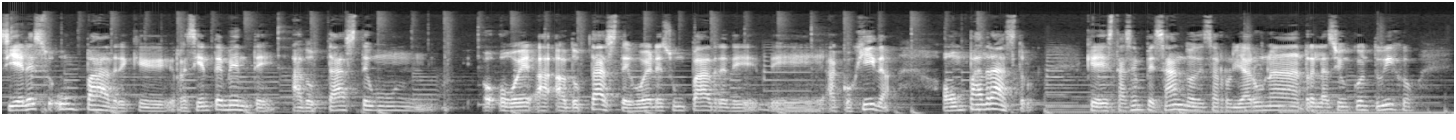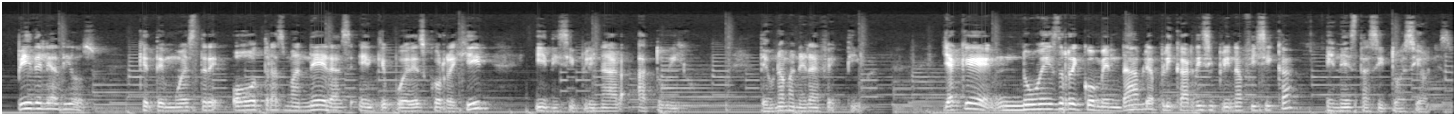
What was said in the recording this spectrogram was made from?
Si eres un padre que recientemente adoptaste un o, e, adoptaste o eres un padre de, de acogida o un padrastro que estás empezando a desarrollar una relación con tu hijo, pídele a Dios que te muestre otras maneras en que puedes corregir y disciplinar a tu hijo de una manera efectiva, ya que no es recomendable aplicar disciplina física en estas situaciones.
